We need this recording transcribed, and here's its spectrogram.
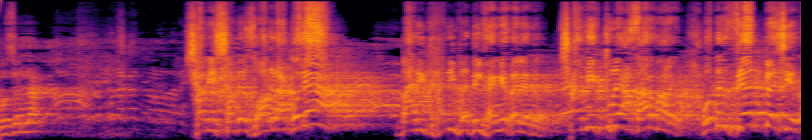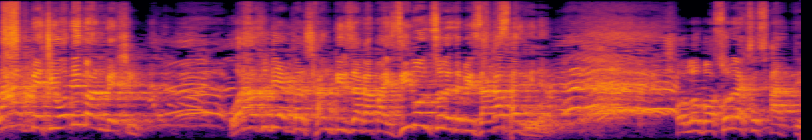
বোঝেন না? স্বামীর সাথে ঝগড়া করে বাড়ি ধারি বাতিল ভেঙে ফেলে দেয়। স্বামী তুলে আসার মারে, ওদের জেদ বেশি, রাগ বেশি, অভিমান বেশি। ওরা যদি একবার শান্তির জায়গা পায়, জীবন চলে যাবে, জায়গা ছাড়বি না। ষোলো বছর লাগছে ছাড়তে।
